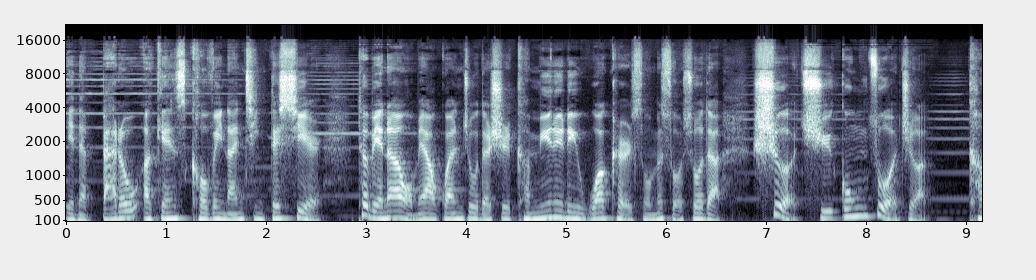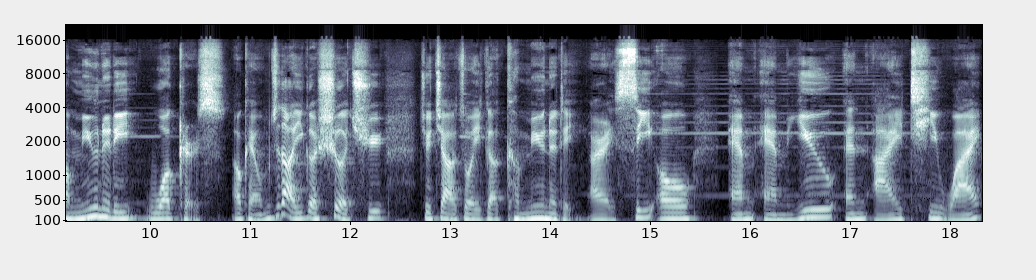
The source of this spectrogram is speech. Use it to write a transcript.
in the battle against COVID-19 this year。特别呢，我们要关注的是 community workers，我们所说的社区工作者。 community workers。OK，我们知道一个社区就叫做一个 community，而 C O M M U N I T Y。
